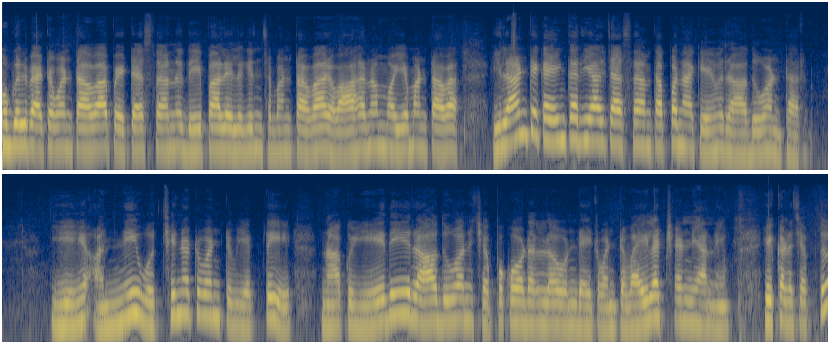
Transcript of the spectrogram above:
ముగ్గులు పెట్టమంటావా పెట్టేస్తాను దీపాలు వెలిగించమంటావా వాహనం మొయ్యమంటావా ఇలాంటి కైంకర్యాలు చేస్తాను తప్ప నాకేమి రాదు అంటారు. ఏ అన్నీ వచ్చినటువంటి వ్యక్తి నాకు ఏదీ రాదు అని చెప్పుకోవడంలో ఉండేటువంటి వైలక్షణ్యాన్ని ఇక్కడ చెప్తూ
